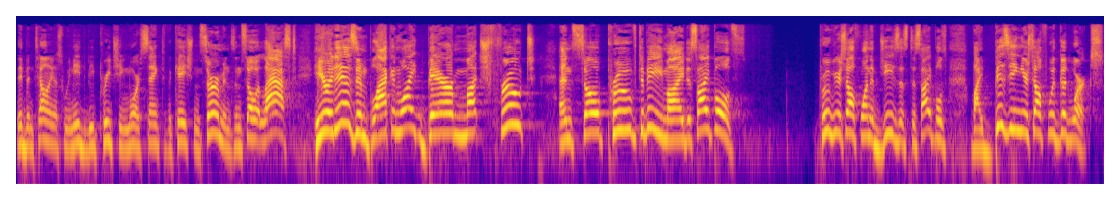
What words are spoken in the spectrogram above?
They've been telling us we need to be preaching more sanctification sermons. And so at last, here it is in black and white bear much fruit, and so prove to be my disciples. Prove yourself one of Jesus' disciples by busying yourself with good works.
